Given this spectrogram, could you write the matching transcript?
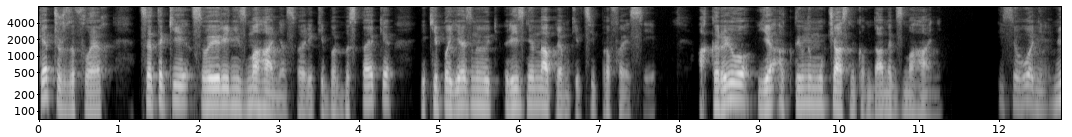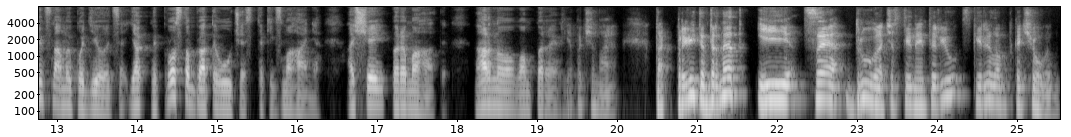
Capture the Flag – це такі своєрідні змагання в сфері кібербезпеки, які поєднують різні напрямки в цій професії. А Кирило є активним учасником даних змагань. І сьогодні він з нами поділиться, як не просто брати участь в таких змаганнях, а ще й перемагати. Гарного вам перегляду. Я починаю. Так, привіт, інтернет. І це друга частина інтерв'ю з Кирилом Ткачовим.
